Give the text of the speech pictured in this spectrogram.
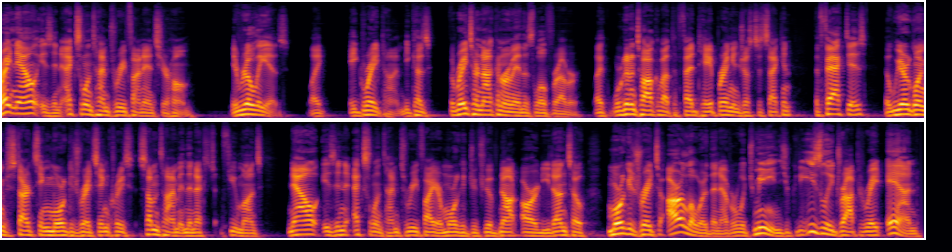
right now is an excellent time to refinance your home. It really is. Like a great time because the rates are not going to remain this low forever. Like we're going to talk about the Fed tapering in just a second. The fact is that we are going to start seeing mortgage rates increase sometime in the next few months. Now is an excellent time to refi your mortgage if you have not already done so. Mortgage rates are lower than ever, which means you could easily drop your rate and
